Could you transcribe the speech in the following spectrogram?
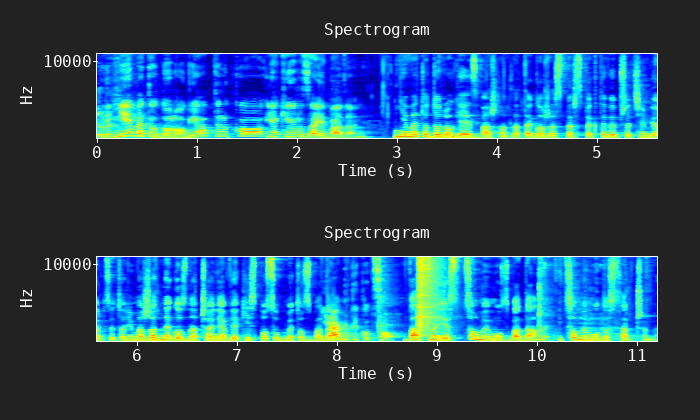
Czyli nie metodologia, tylko jakie rodzaje badań? Nie metodologia jest ważna, dlatego że z perspektywy przedsiębiorcy to nie ma żadnego znaczenia, w jaki sposób my to zbadamy. Jak, tylko co? Ważne jest, co my mu zbadamy i co my mu dostarczymy.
